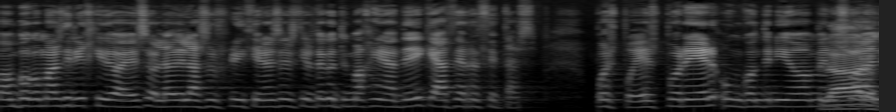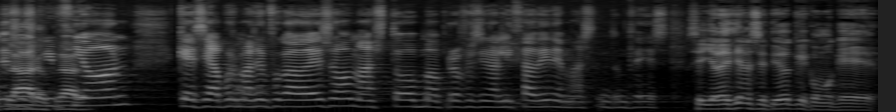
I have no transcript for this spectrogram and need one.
va un poco más dirigido a eso. Lo de las suscripciones es cierto que tú imagínate que hace recetas. Pues puedes poner un contenido mensual Claro, de claro, suscripción que sea pues más enfocado a eso, más top, más profesionalizado y demás. Entonces, Sí, yo lo decía en el sentido de que como que,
